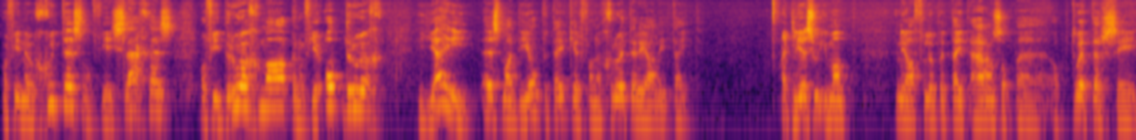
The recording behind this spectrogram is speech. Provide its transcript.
Of jy nou goed is of jy sleg is, of jy droog maak en of jy opdroog, jy is maar deel partykeer van 'n groter realiteit. Ek lees hoe iemand in die afgelope tyd eers op 'n uh, eh, op Twitter sê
